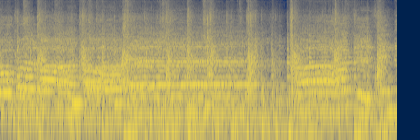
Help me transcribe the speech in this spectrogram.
चोगलाता है राहत जिंद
